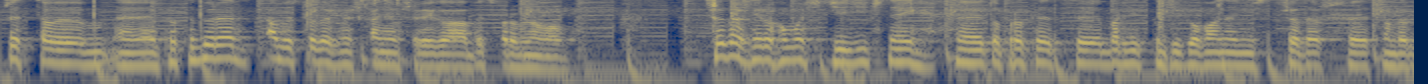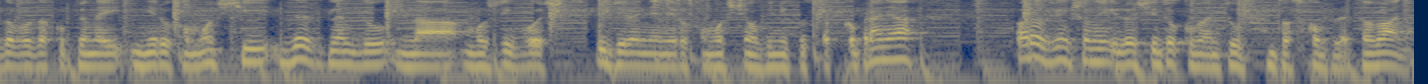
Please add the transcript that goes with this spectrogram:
przez całą e, procedurę, aby sprzedaż mieszkania przebiegała bezproblemowo. Sprzedaż nieruchomości dziedzicznej e, to proces e, bardziej skomplikowany niż sprzedaż standardowo zakupionej nieruchomości ze względu na możliwość współdzielenia nieruchomością w wyniku spadkobrania oraz zwiększonej ilości dokumentów do skompletowania.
